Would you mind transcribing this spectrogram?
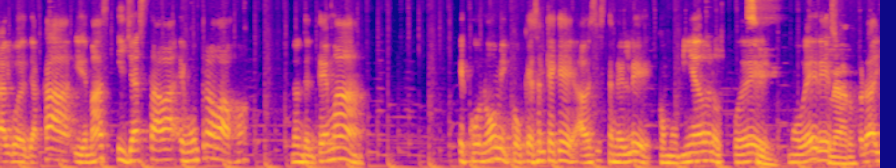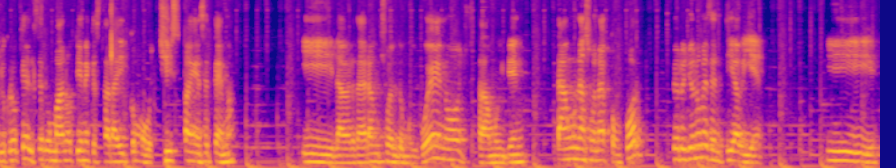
algo desde acá y demás, y ya estaba en un trabajo donde el tema económico, que es el que hay que a veces tenerle como miedo, nos puede mover eso, ¿verdad? Yo creo que el ser humano tiene que estar ahí como chispa en ese tema, y la verdad era un sueldo muy bueno, yo estaba muy bien, estaba en una zona de confort, pero yo no me sentía bien. Y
